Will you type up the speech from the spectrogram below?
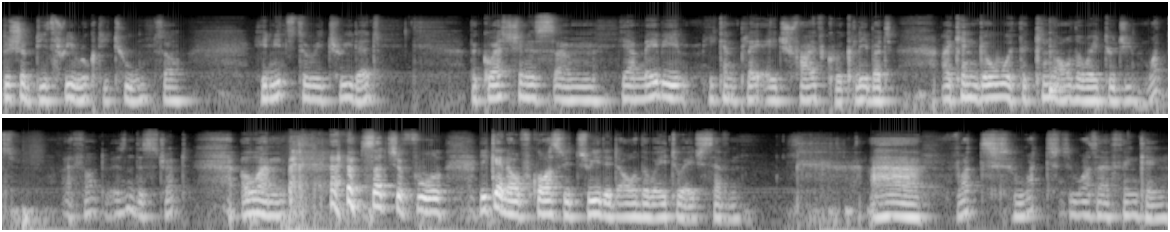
Bishop d3 rook d2 so he needs to retreat it the question is, um, yeah, maybe he can play h5 quickly, but I can go with the king all the way to g. What? I thought, isn't this trapped? Oh, I'm, I'm such a fool. He can, of course, retreat it all the way to h7. Ah, what, what was I thinking?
